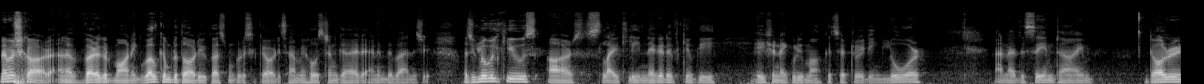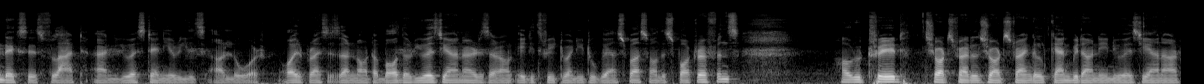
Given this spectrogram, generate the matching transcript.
Namaskar and a very good morning. Welcome to the Audio Customer Kotak Securities. I'm your host and guide Anindya Banerjee. As global cues are slightly negative because Asian equity markets are trading lower and at the same time dollar index is flat and US 10 year yields are lower. Oil prices are not a bother. USD is around 83.22 gas pass on the spot reference. How to trade short straddle, short strangle can be done in USD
